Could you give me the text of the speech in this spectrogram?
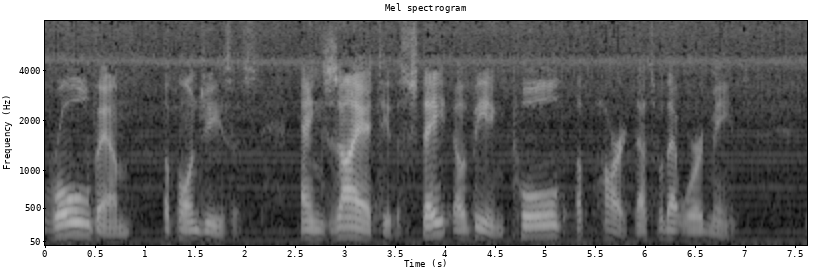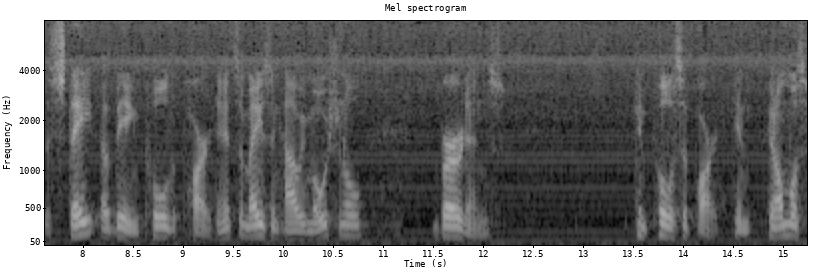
roll them upon Jesus. Anxiety, the state of being pulled apart. That's what that word means. The state of being pulled apart. And it's amazing how emotional burdens can pull us apart, can, can almost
